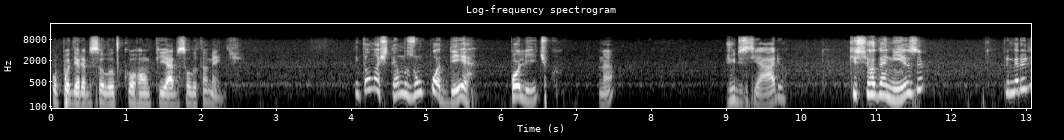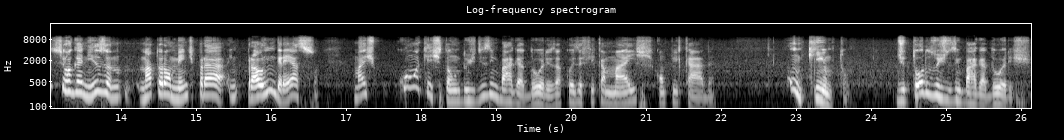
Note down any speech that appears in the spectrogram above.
O poder absoluto corrompe absolutamente. Então nós temos um poder político, né? Judiciário, que se organiza. Primeiro, ele se organiza naturalmente para o ingresso, mas com a questão dos desembargadores, a coisa fica mais complicada. Um quinto de todos os desembargadores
